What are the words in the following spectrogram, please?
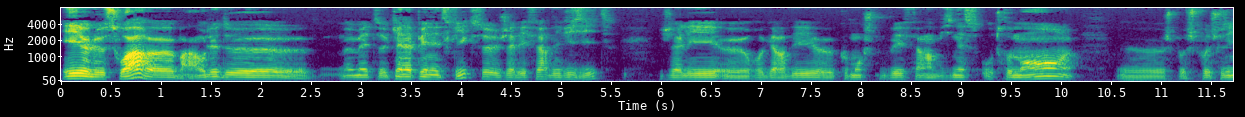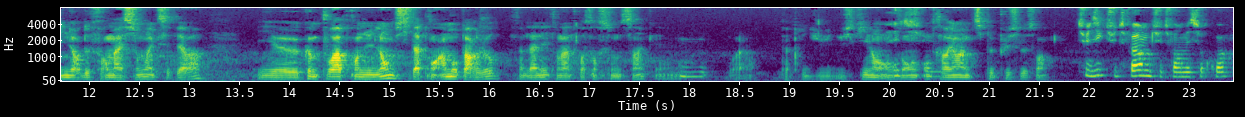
Et le soir, euh, ben, au lieu de me mettre canapé Netflix, euh, j'allais faire des visites, j'allais euh, regarder euh, comment je pouvais faire un business autrement, euh, je, je- je faisais une heure de formation, etc. Et euh, comme pour apprendre une langue, si tu apprends un mot par jour, fin de l'année, tu en as 365, euh, Mhm. voilà, tu as pris du, du skill en, Et en- tu- en travaillant un petit peu plus le soir. Tu dis que tu te formes, tu te formais sur quoi?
